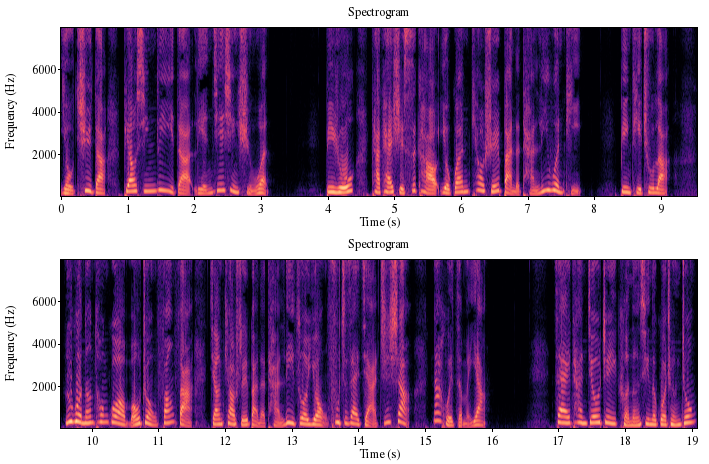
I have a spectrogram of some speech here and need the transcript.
有趣的、标新立异的连接性询问。比如，他开始思考有关跳水板的弹力问题，并提出了：如果能通过某种方法将跳水板的弹力作用复制在假肢上，那会怎么样？在探究这一可能性的过程中，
